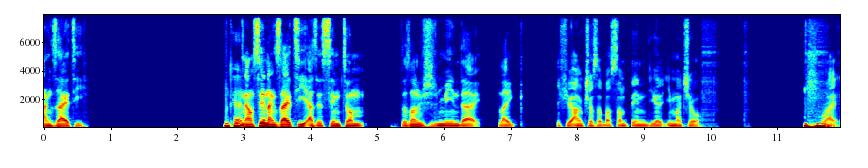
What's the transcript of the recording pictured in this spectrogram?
anxiety. Okay. Now, saying anxiety as a symptom does not usually mean that, like, if you're anxious about something, you're immature, right?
